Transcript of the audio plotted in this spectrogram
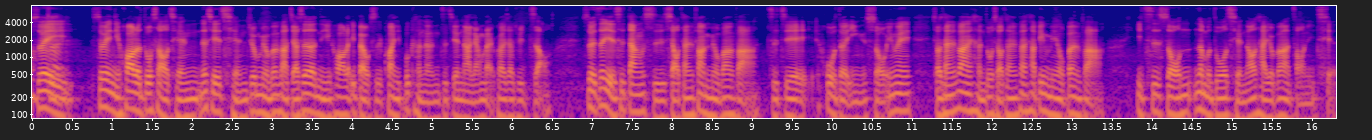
所以。所以你花了多少钱，那些钱就没有办法。假设你花了一百五十块，你不可能直接拿两百块下去找。所以这也是当时小摊贩没有办法直接获得营收，因为小摊贩很多小摊贩他并没有办法一次收那么多钱，然后他有办法找你钱。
